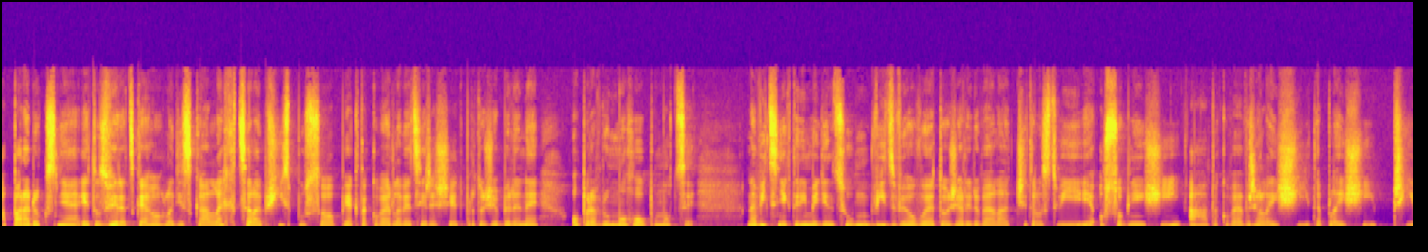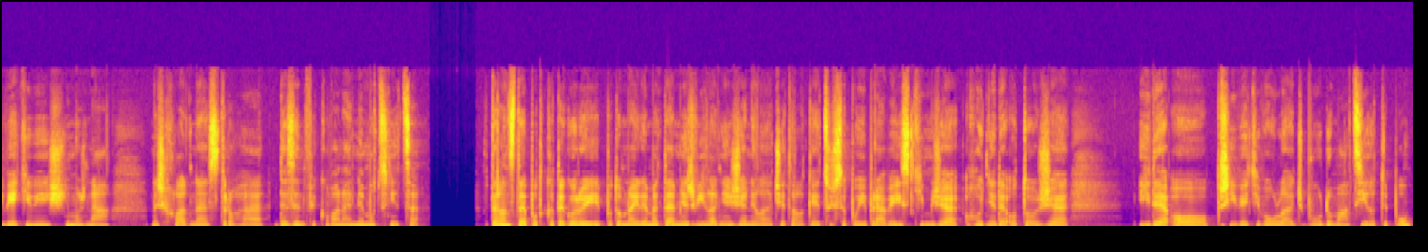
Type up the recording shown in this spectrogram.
a paradoxně je to z vědeckého hlediska lehce lepší způsob, jak takovéhle věci řešit, protože byliny opravdu mohou pomoci. Navíc některým jedincům víc vyhovuje to, že lidové léčitelství je osobnější a takové vřelejší, teplejší, přívětivější možná, než chladné, strohé, dezinfikované nemocnice. Téhle té podkategorii potom najdeme téměř výhledně ženy léčitelky, což se pojí právě i s tím, že hodně jde o to, že jde o přívětivou léčbu domácího typu,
